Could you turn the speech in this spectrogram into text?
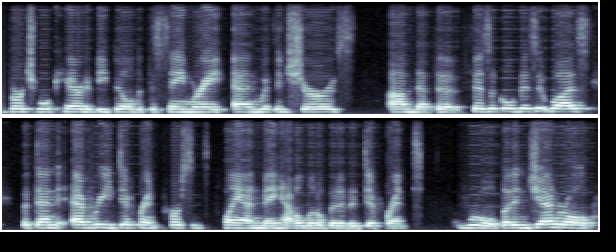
virtual care to be billed at the same rate and with insurers um, that the physical visit was, but then every different person's plan may have a little bit of a different rule. But in general,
